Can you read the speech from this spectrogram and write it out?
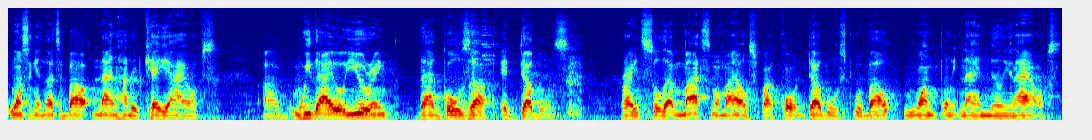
once again, that's about 900K IOPS. Uh, with IO U-ring, that goes up, it doubles, right? So that maximum IOPS per core doubles to about 1.9 million IOPS.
